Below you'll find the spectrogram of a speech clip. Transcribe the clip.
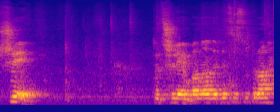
шея. Тут шлем понадобится с утра.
